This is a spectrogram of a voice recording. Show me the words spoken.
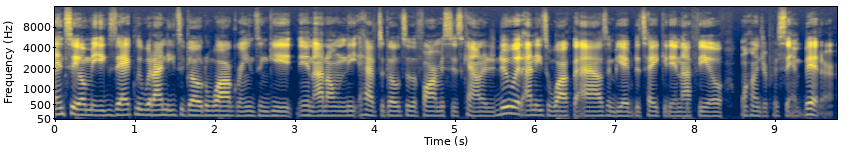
and tell me exactly what I need to go to Walgreens and get. And I don't need have to go to the pharmacist counter to do it. I need to walk the aisles and be able to take it, and I feel 100% better.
